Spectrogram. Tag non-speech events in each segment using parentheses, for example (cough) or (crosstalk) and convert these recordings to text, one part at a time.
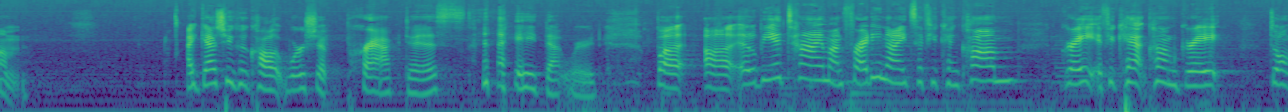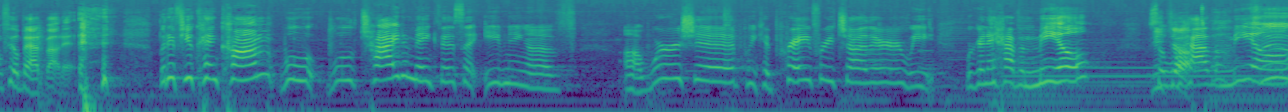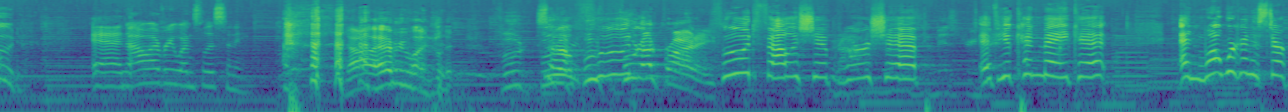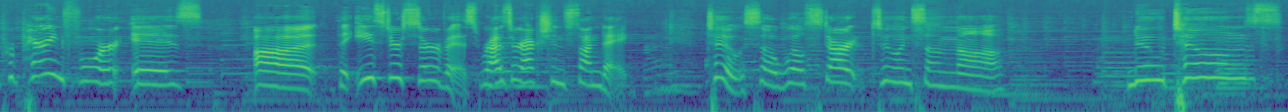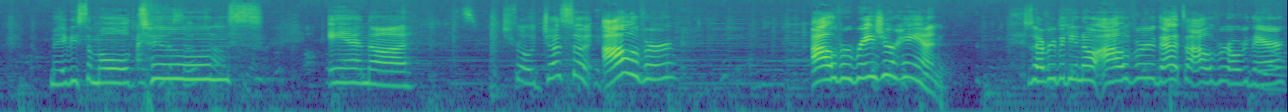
um, I guess you could call it worship practice. (laughs) I hate that word. But uh, it'll be a time on Friday nights. If you can come, great. If you can't come, great. Don't feel bad about it. (laughs) but if you can come, we'll, we'll try to make this an evening of uh, worship. We could pray for each other. We, we're going to have a meal. So we'll have a meal. Food. And Now everyone's listening. (laughs) Now everyone's li- food, food, So on, food, food- food on Fridays. food, fellowship, worship, if you can make it. And what we're going to start preparing for is uh, the Easter service, Resurrection Sunday, too. So we'll start doing some uh, new tunes, maybe some old I so tunes. and uh, so just so, Oliver, Oliver, raise your hand. Does everybody know Oliver? That's Oliver over there.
